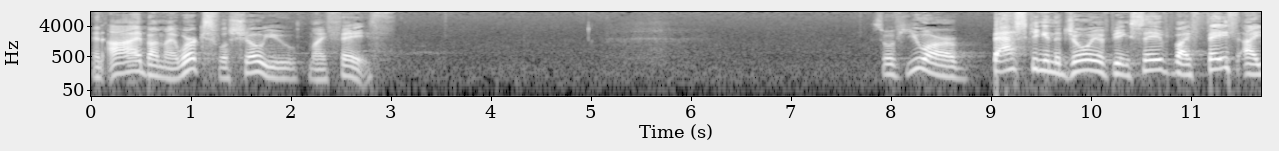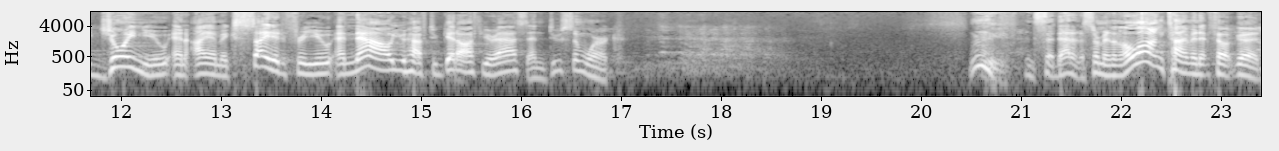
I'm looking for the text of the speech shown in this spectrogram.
and I, by my works, will show you my faith. So if you are basking in the joy of being saved by faith, I join you and I am excited for you, and now you have to get off your ass and do some work. Mm, and said that in a sermon in a long time and it felt good.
